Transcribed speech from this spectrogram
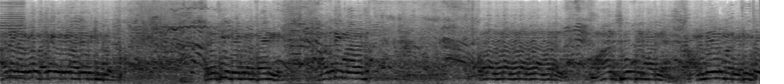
அண்ணன் அவர்கள் வருகிறவர்கள் வரவேற்கின்றோம். ரசிகை மதுரை மாவட்டம் மாடு சூப்பர் மாடுங்க. அருமையான மாடு. வெட்டிட்டு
